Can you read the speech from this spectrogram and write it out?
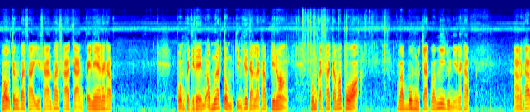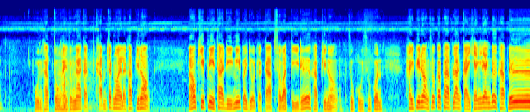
เว้าถึงภาษาอีสานภาษากลางไปแน่นะครับ ผมก็สิได้เอาเมื่อต้มกินคือกันละครับ พี่น้อง ผมก็ซักกันมาพ่อว่าบ่ฮู้จักว่ามีอยู่นี่นะครับ เอานะครับผูนครับทงไฮทงหน้ากับคำจักน้อยแหละครับ พี่น้องเอาคลิปนี้ถ้าดีมีประโยชน์กับกาบสวัสดีเด้อครับ พี่น้องสุขุสุคน ให้พี่น้องสุขภาพร่างกายแข็งแรงเด้อครับ เด้อ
